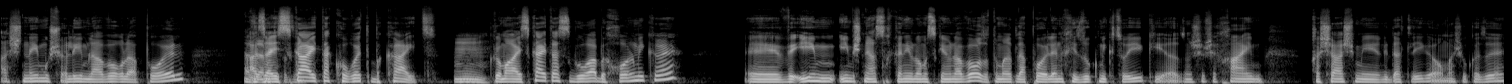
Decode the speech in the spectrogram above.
השני מושאלים לעבור להפועל, אז זה העסקה הייתה קורית בקיץ. Mm, כלומר, העסקה הייתה סגורה בכל מקרה, אה, ואם אם שני השחקנים לא מסכימים לעבור, זאת אומרת, להפועל אין חיזוק מקצועי, כי אז אני חושב שחיים חשש מירידת ליגה או משהו כזה.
